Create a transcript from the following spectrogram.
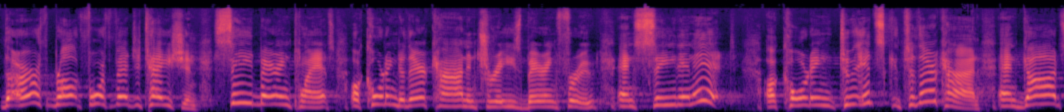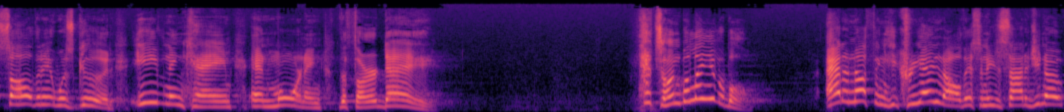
The earth brought forth vegetation, seed bearing plants according to their kind, and trees bearing fruit, and seed in it according to, its, to their kind. And God saw that it was good. Evening came, and morning the third day. That's unbelievable. Out of nothing, He created all this, and He decided, you know,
